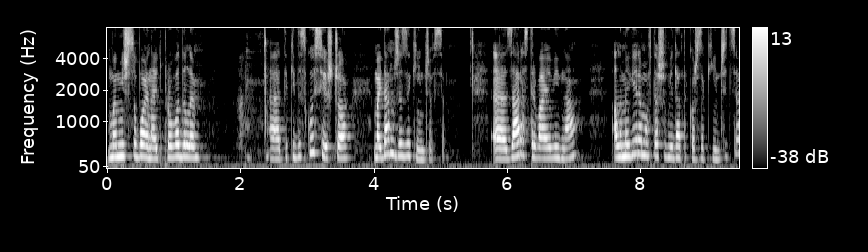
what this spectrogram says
ми між собою навіть проводили е, такі дискусії, що майдан вже закінчився. Зараз триває війна, але ми віримо в те, що війна також закінчиться.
